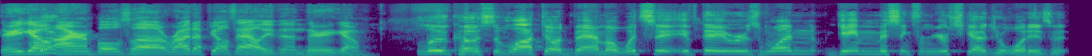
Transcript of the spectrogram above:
there you go. Luke. Iron Bowl's uh, right up y'all's alley. Then there you go. Luke, host of Locked On Bama. What's it, if there was one game missing from your schedule? What is it?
